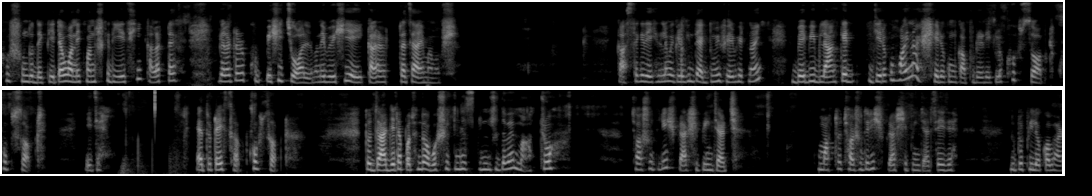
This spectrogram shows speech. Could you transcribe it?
খুব সুন্দর দেখতে, এটাও অনেক মানুষকে দিয়েছি। কালারটা কালারটার খুব বেশি চল মানে বেশি এই কালারটা চায় মানুষ। কাছ থেকে দেখে দিলাম, এগুলো কিন্তু একদমই ফেভারিট নয়। বেবি ব্ল্যাঙ্কেট যেরকম হয় না, সেরকম কাপড়ের, এগুলো খুব সফট খুব সফট এই যে, এতটাই সফট খুব সফট তো যার যেটা পছন্দ অবশ্যই কিন্তু স্ক্রিনশট দেবে, মাত্র ছশো তিরিশ প্লাস শিপিং চার্জ মাত্র ছশো তিরিশ প্লাস শিপিং চার্জ এই যে, দুটো পিলো কভার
